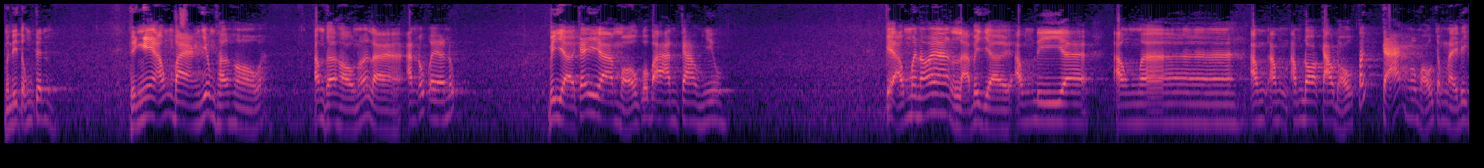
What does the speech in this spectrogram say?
mình đi tụng kinh. Thì nghe ông bàn với ông thợ hồ á, ông thợ hồ nói là anh út e anh út. Bây giờ cái à, mộ của ba anh cao nhiêu? Cái ông mới nói là bây giờ ông đi à, ông à, ông ông ông đo cao độ tất cả ngôi mộ trong này đi.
